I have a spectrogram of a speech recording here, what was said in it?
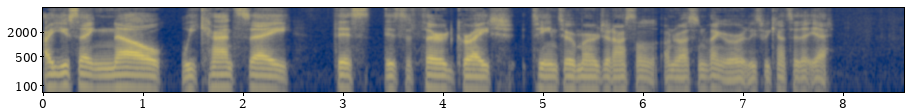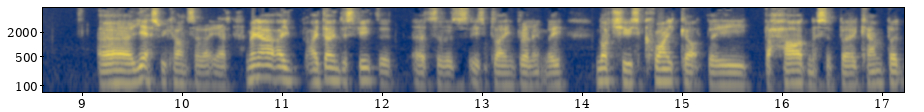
Are you saying no? We can't say this is the third great team to emerge at Arsenal under Arsene Wenger, or at least we can't say that yet." Uh, yes, we can't say that yet. I mean, I, I don't dispute that Özil is, is playing brilliantly. Not sure he's quite got the, the hardness of Bergkamp, but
